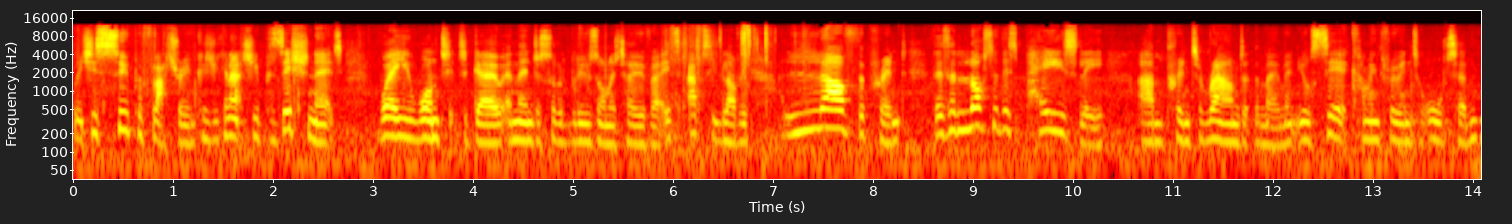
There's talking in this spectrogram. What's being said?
which is super flattering because you can actually position it where you want it to go and then just sort of blues on it over. It's absolutely lovely. I love the print. There's a lot of this paisley um, print around at the moment. You'll see it coming through into autumn.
